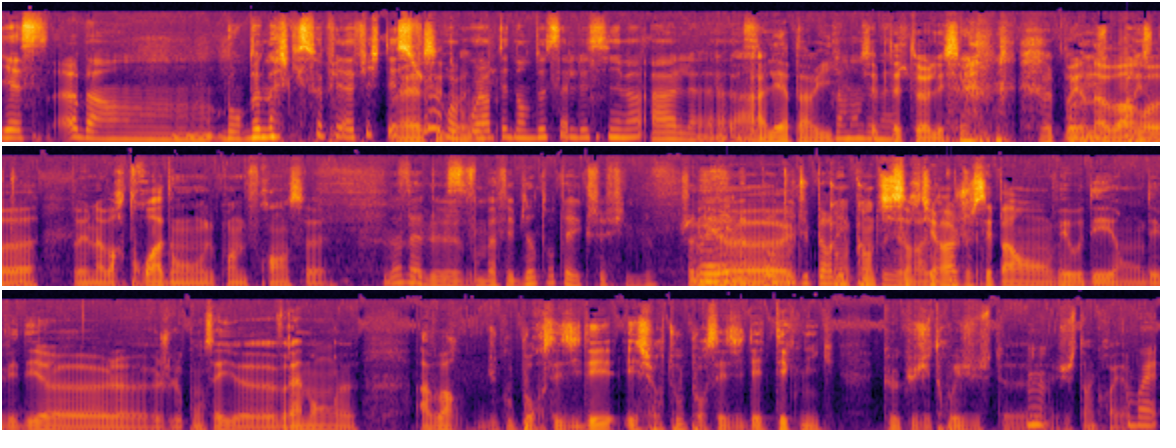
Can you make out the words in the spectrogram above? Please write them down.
Yes, ah ben bon, dommage qu'il soit plus à l'affiche, t'es Ouais, sûr Ou alors peut-être dans d'autres salles de cinéma. Ah là, Eh bah, c'est- allez à Paris c'est peut-être euh, les Ouais, Il y en avoir, surtout. euh, il doit y en avoir trois dans le coin de France. euh. Non, là, le- c'est- vous m'avez bien tenté avec ce film. J'en ai même pas euh, entendu parler. Quand, quand il sortira, je sais pas, en VOD, en DVD, euh, je le conseille euh, vraiment euh, à voir du coup pour ses idées et surtout pour ses idées techniques que, que j'ai trouvé juste, euh, Mm. juste incroyable. Ouais.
